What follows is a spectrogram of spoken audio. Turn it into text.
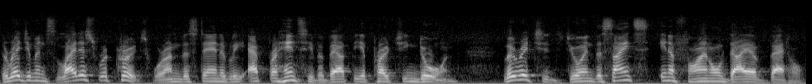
the regiment's latest recruits were understandably apprehensive about the approaching dawn. Lou Richards joined the Saints in a final day of battle.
